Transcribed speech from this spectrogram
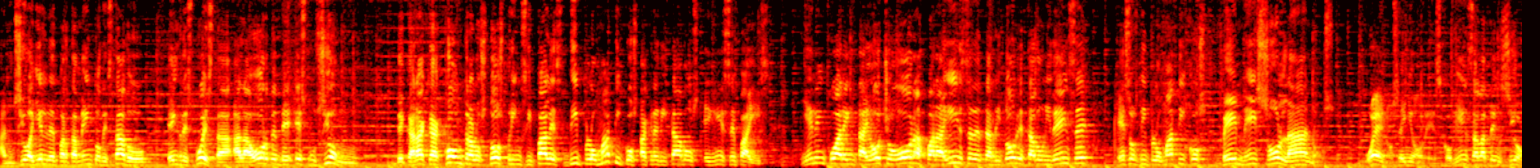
anunció ayer el Departamento de Estado en respuesta a la orden de expulsión de Caracas contra los dos principales diplomáticos acreditados en ese país. Tienen 48 horas para irse del territorio estadounidense esos diplomáticos venezolanos. Bueno, señores, comienza la tensión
